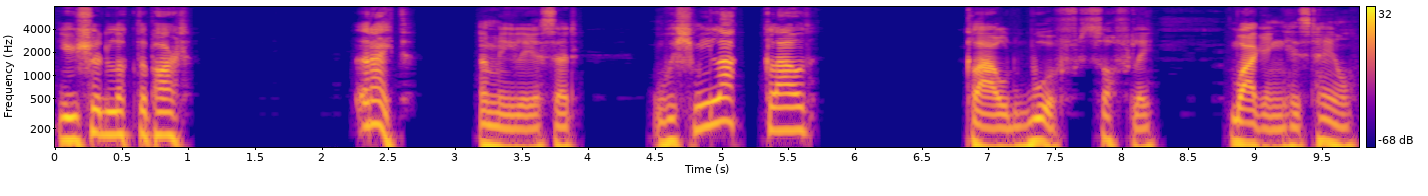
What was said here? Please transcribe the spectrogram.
you should look the part. Right, Amelia said. Wish me luck, Cloud. Cloud woofed softly, wagging his tail.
